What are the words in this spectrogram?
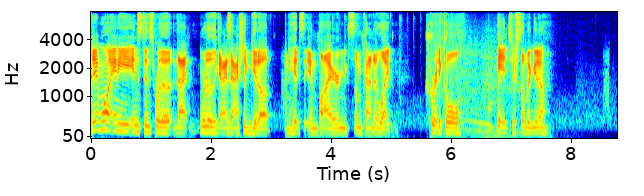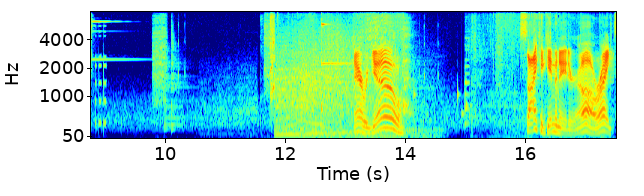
I didn't want any instance where the that where those guys actually get up and hits the Empire and get some kind of like critical hits or something, you know. There we go. Psychic Emanator. All right.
